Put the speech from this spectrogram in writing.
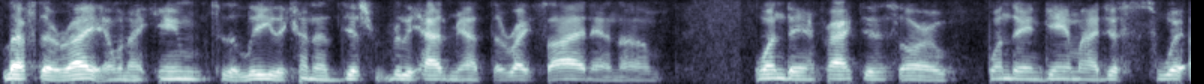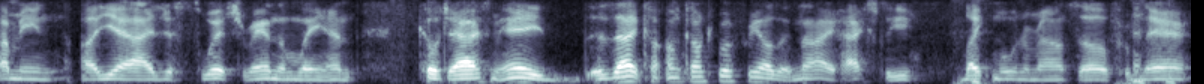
left or right. And when I came to the league, they kind of just really had me at the right side. And um, one day in practice or one day in game, I just switch. I mean, uh, yeah, I just switched randomly, and coach asked me, "Hey, is that co- uncomfortable for you?" I was like, "No, I actually like moving around." So from there,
